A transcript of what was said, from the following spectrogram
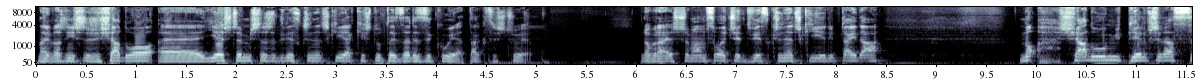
Najważniejsze, że siadło. E, jeszcze myślę, że dwie skrzyneczki jakieś tutaj zaryzykuję, tak coś czuję. Dobra, jeszcze mam, słuchajcie, dwie skrzyneczki Riptide'a. No, siadł mi pierwszy raz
